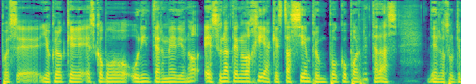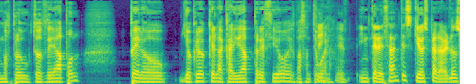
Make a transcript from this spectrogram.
pues eh, yo creo que es como un intermedio, ¿no? Es una tecnología que está siempre un poco por detrás de los últimos productos de Apple, pero yo creo que la calidad-precio es bastante buena. Eh, interesantes, quiero esperar a ver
